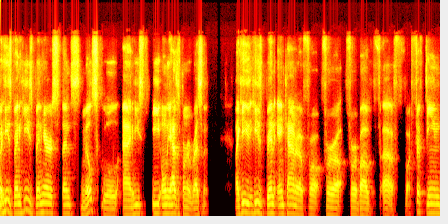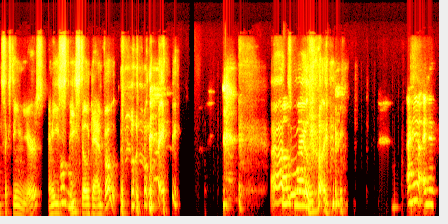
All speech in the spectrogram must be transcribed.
but he's been he's been here since middle school and he's he only has a permanent resident. Like he he's been in canada for for for about uh what 15 16 years and he's oh he still can't vote. Like, oh I know, and it's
